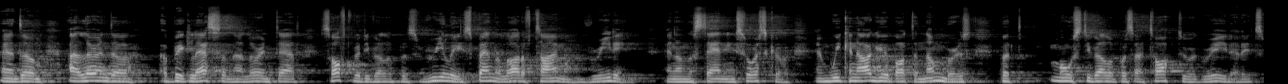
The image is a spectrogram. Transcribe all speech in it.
And um, I learned a, a, big lesson. I learned that software developers really spend a lot of time on reading and understanding source code. And we can argue about the numbers, but most developers I talk to agree that it's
